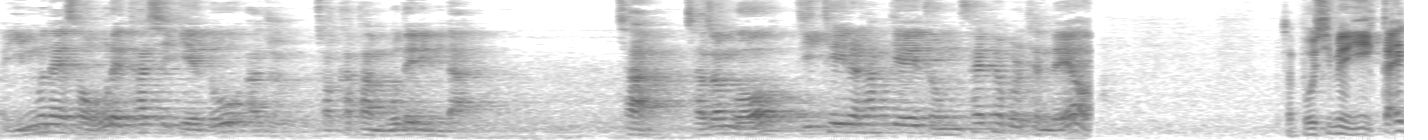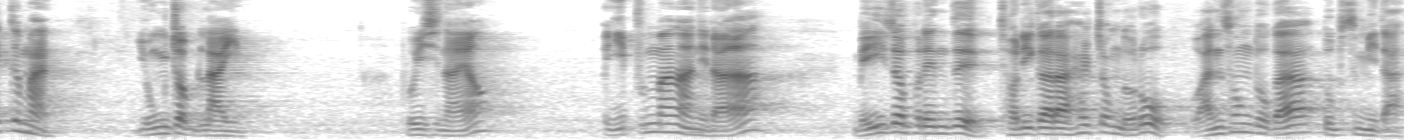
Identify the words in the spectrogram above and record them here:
어, 입문해서 오래 타시기에도 아주 적합한 모델입니다. 자, 자전거 디테일을 함께 좀 살펴볼 텐데요. 자, 보시면 이 깔끔한 용접 라인 보이시나요? 이뿐만 아니라 메이저 브랜드 저리 가라 할 정도로 완성도가 높습니다.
